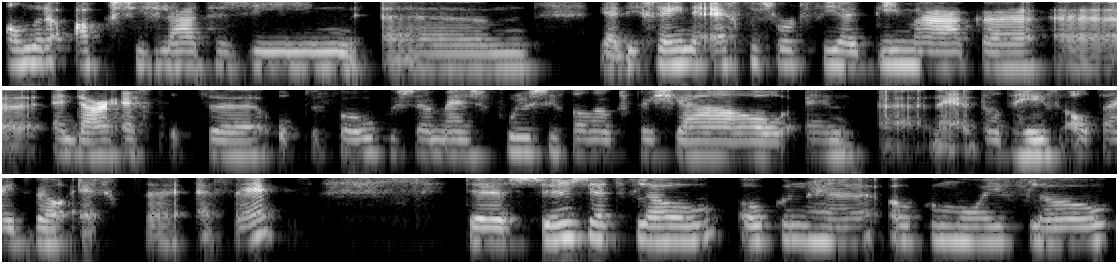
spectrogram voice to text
andere acties laten zien. Um, ja, diegene echt een soort VIP maken. en daar echt op te, op te focussen. Mensen voelen zich dan ook speciaal. En nou ja, dat heeft altijd wel echt effect. De Sunset Flow, ook een, ook een mooie flow.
